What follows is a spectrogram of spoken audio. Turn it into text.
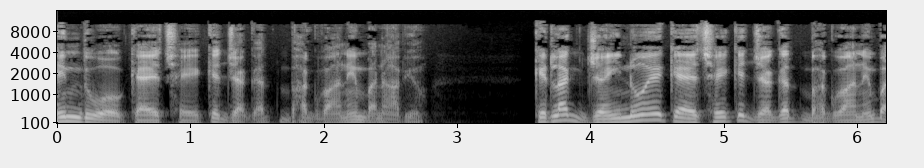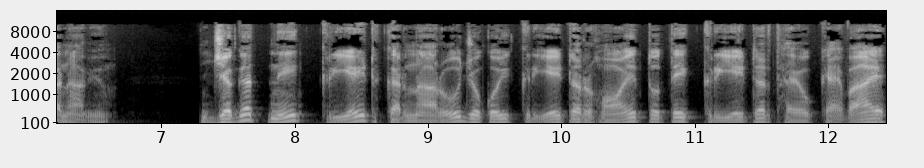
હિન્દુઓ કહે છે કે જગત ભગવાને બનાવ્યું. કેટલાક જૈનોએ કહે છે કે જગત ભગવાને બનાવ્યું. જગતને ક્રિએટ કરનારો જો કોઈ ક્રિએટર હોય તો તે ક્રિએટર થયો કહેવાય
